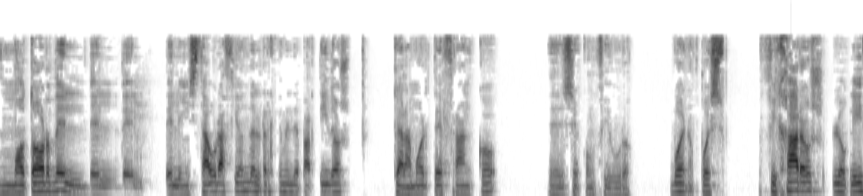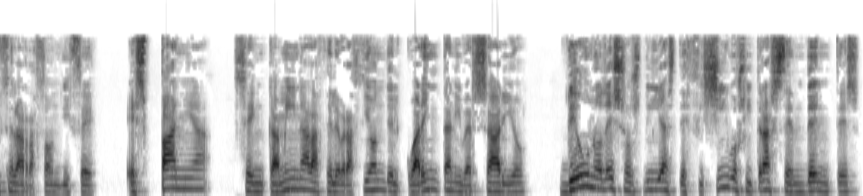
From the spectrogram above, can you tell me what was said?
motor del, de la instauración del régimen de partidos que a la muerte de Franco eh, se configuró. Bueno, pues fijaros lo que dice la razón. Dice, España se encamina a la celebración del 40 aniversario de uno de esos días decisivos y trascendentes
